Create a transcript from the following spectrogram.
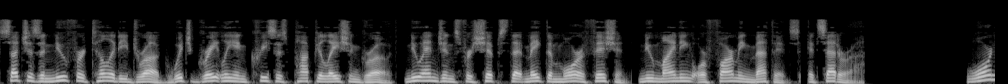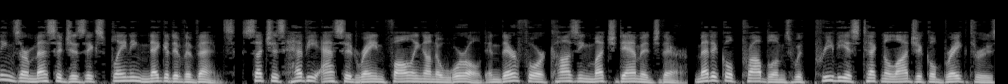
such as a new fertility drug which greatly increases population growth, new engines for ships that make them more efficient, new mining or farming methods, etc. Warnings are messages explaining negative events, such as heavy acid rain falling on a world and therefore causing much damage there, medical problems with previous technological breakthroughs,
